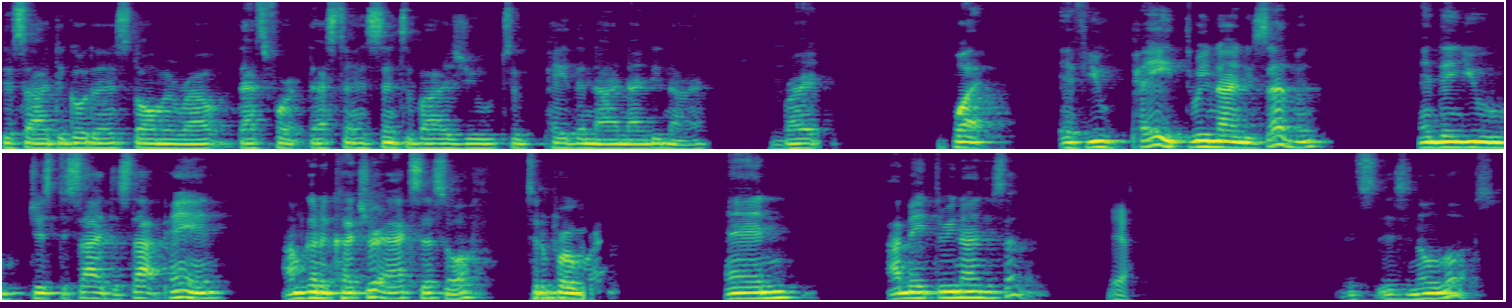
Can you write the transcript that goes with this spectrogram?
decide to go the installment route. That's for that's to incentivize you to pay the nine ninety nine, mm-hmm. right? But if you pay three ninety seven, and then you just decide to stop paying, I'm gonna cut your access off to the hmm. program, and I made three ninety seven. Yeah, it's it's no loss.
